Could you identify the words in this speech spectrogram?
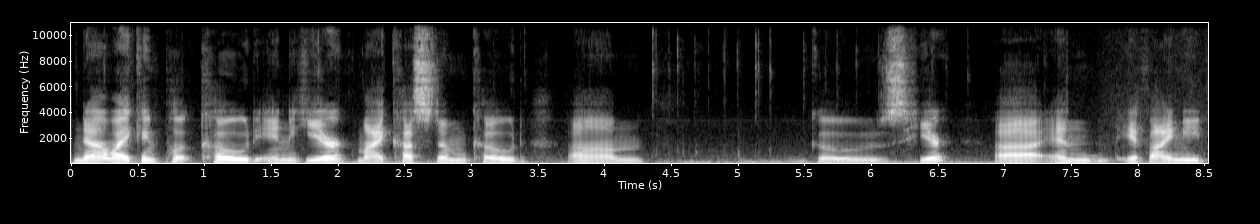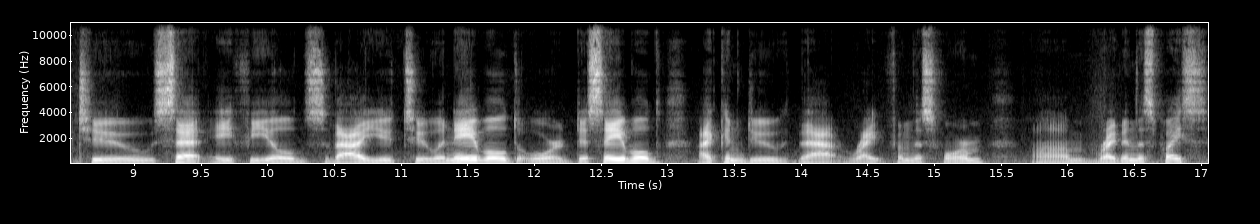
Now I can put code in here. My custom code um, goes here. Uh, and if I need to set a field's value to enabled or disabled, I can do that right from this form, um, right in this place.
